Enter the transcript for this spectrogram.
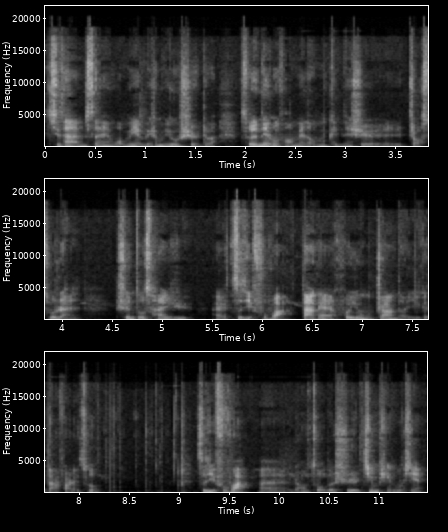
其他 MCN，，我们也没什么优势，对吧？所以内容方面呢，我们肯定是找素人，深度参与，哎，自己孵化，大概会用这样的一个打法来做，自己孵化，嗯，然后走的是精品路线，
